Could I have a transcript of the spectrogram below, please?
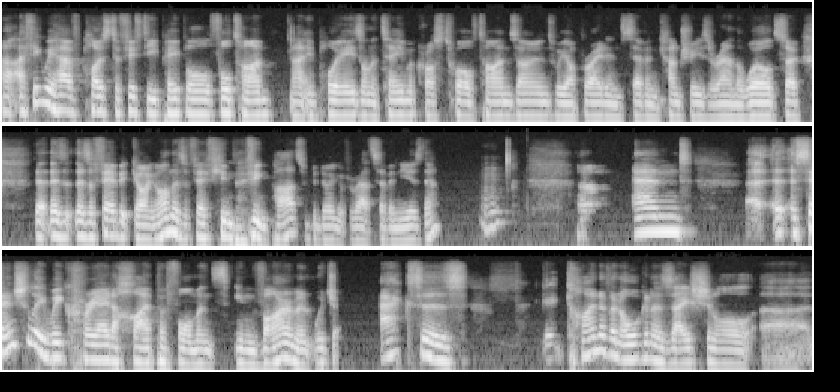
uh, I think we have close to 50 people, full time uh, employees on the team across 12 time zones. We operate in seven countries around the world. So th- there's, there's a fair bit going on. There's a fair few moving parts. We've been doing it for about seven years now. Mm-hmm. Uh, and essentially, we create a high performance environment which acts as kind of an organizational uh,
